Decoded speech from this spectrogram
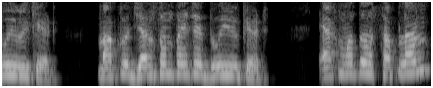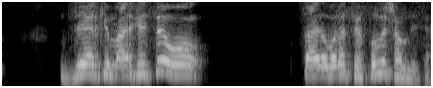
দুই উইকেট মাকরু জনসন পাইছে দুই উইকেট একমাত্র সাপলান, যে আর কি মার খাইছে, ও চার ওভারে ছেচল্লিশ রান দিছে।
